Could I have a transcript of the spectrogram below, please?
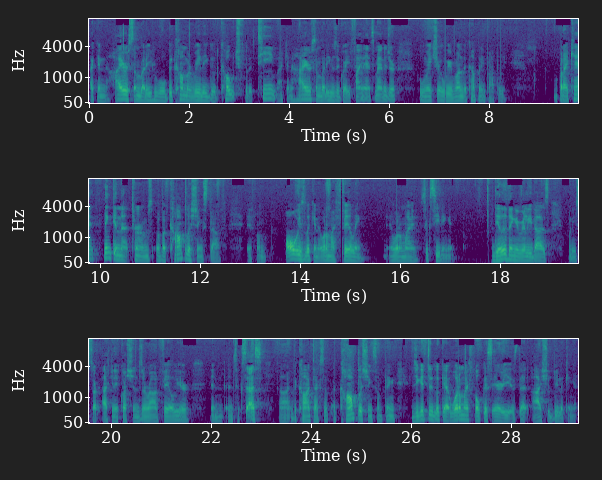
I can hire somebody who will become a really good coach for the team. I can hire somebody who's a great finance manager who will make sure we run the company properly. But I can't think in that terms of accomplishing stuff if I'm always looking at what am I failing and what am I succeeding in. The other thing it really does when you start asking your questions around failure and, and success uh, in the context of accomplishing something is you get to look at what are my focus areas that I should be looking at.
